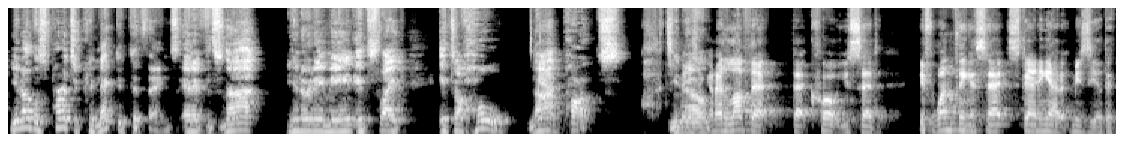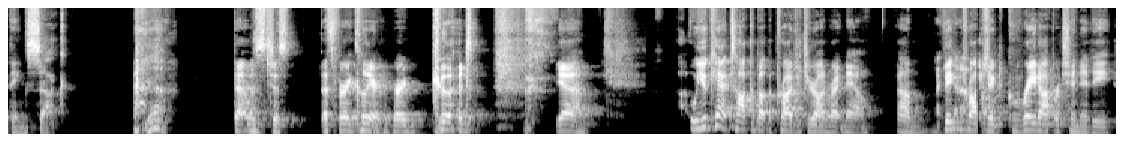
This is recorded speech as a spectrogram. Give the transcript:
you know, those parts are connected to things, and if it's not, you know what I mean? It's like it's a whole, not Yeah. parts. oh, that's you amazing. know- and I love that that quote you said. If one thing is standing out, it means the other things suck. Yeah, that was just that's very clear very good yeah well you can't talk about the project you're on right now um, big cannot. project great opportunity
